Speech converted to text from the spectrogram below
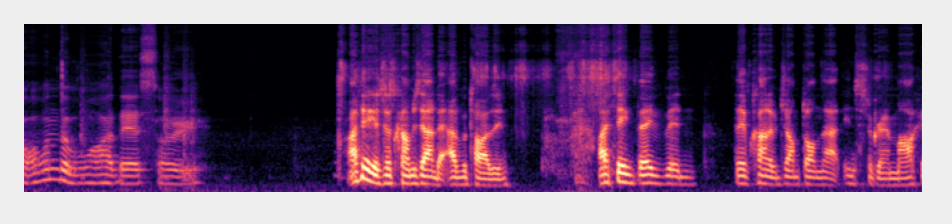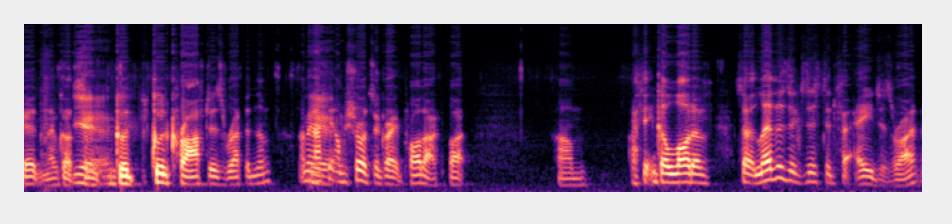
Oh, I wonder why they're so. I think it just comes down to advertising. I think they've been they've kind of jumped on that Instagram market and they've got Yeah. some good good crafters repping them. I mean, I think I'm sure it's a great product, but um, I think a lot of so leathers existed for ages, right?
